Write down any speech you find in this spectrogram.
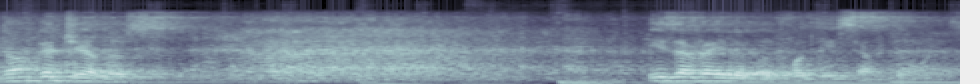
Don't get jealous. He's available for this afterwards.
